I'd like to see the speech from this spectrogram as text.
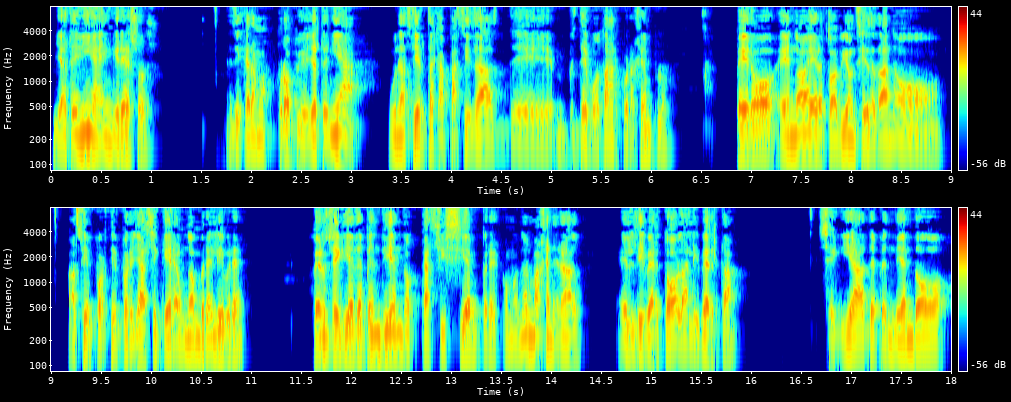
ya tenía ingresos, dijéramos propios, ya tenía una cierta capacidad de, de votar, por ejemplo, pero eh, no era todavía un ciudadano al 100%, pero ya sí que era un hombre libre, pero seguía dependiendo casi siempre, como norma general, el liberto o la liberta, seguía dependiendo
